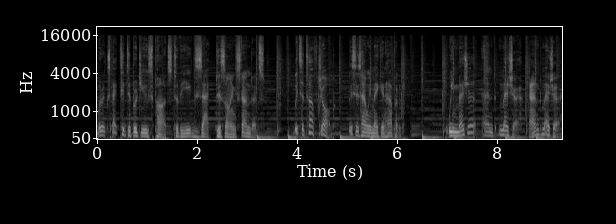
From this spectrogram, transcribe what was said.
we're expected to produce parts to the exact design standards. It's a tough job. This is how we make it happen. We measure and measure and measure,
